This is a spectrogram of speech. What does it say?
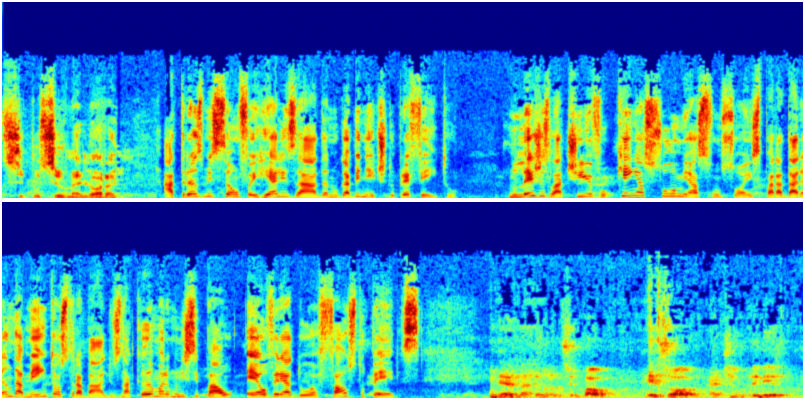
se possível, melhor ainda. A transmissão foi realizada no gabinete do prefeito. No Legislativo, quem assume as funções para dar andamento aos trabalhos na Câmara Municipal é o vereador Fausto Pérez. Da Câmara Municipal resolve, artigo 1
